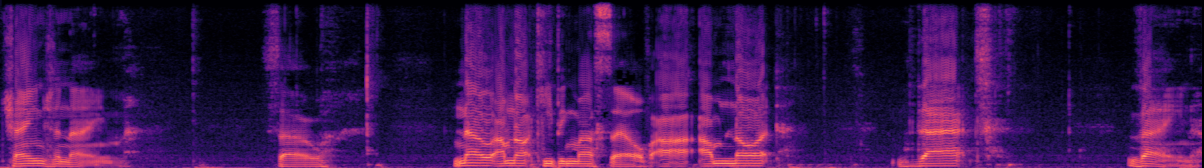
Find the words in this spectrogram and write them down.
change the name. So, no, I'm not keeping myself. I, I'm not that vain.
